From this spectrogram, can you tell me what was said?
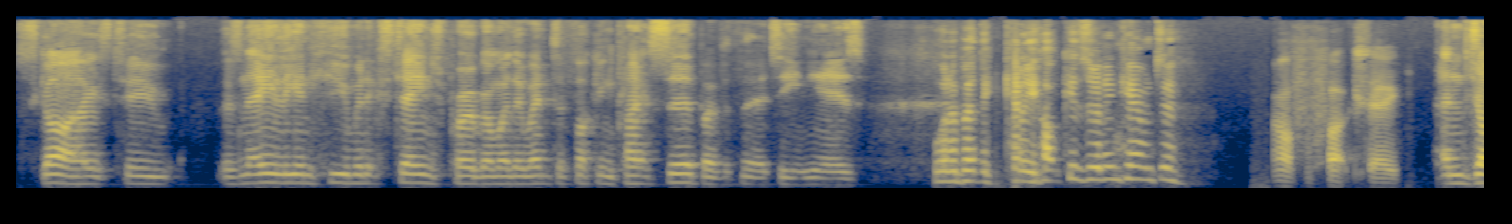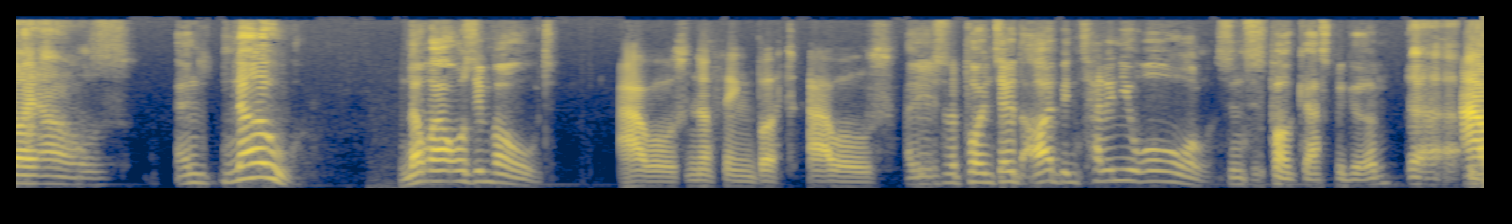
skies, to there's an alien human exchange program where they went to fucking planet Serp over 13 years, What about the Kelly Hopkinson encounter? Oh, for fuck's sake. and giant owls. And no, no owls involved. Owls, nothing but owls. I just want to point out that I've been telling you all since this podcast begun. Uh, Owl.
